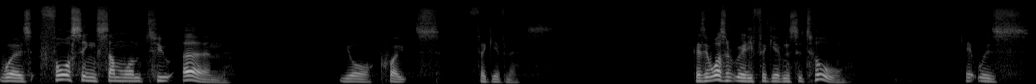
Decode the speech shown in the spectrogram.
was forcing someone to earn your quotes forgiveness. Because it wasn't really forgiveness at all, it was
